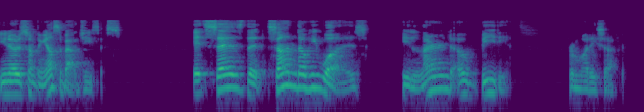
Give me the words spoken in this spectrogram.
you notice something else about Jesus. It says that, son though he was, he learned obedience from what he suffered.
